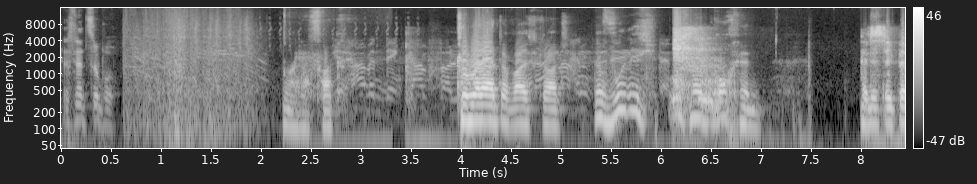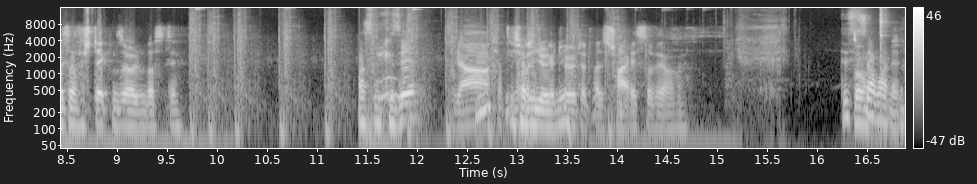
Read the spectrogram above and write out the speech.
Das ist nicht super. Fuck. Haben den Kampf verloren. Tut mir leid, da war ich grad. Da wurde ich unterbrochen. Hättest dich besser verstecken sollen, Basti. Hast du mich gesehen? Ja, ich hab dich Ich getötet, weil es scheiße wäre. Das So. ist aber nicht.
